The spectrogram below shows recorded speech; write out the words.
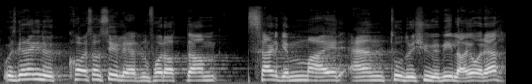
Og vi skal regne ut hva er sannsynligheten for at de selger mer enn 220 biler i året.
